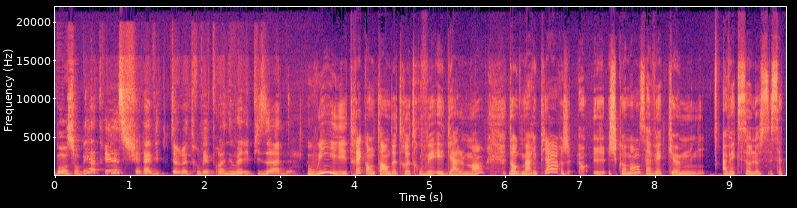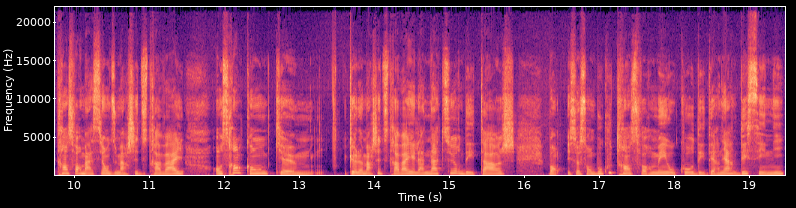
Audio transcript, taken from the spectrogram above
Bonjour Béatrice, je suis ravie de te retrouver pour un nouvel épisode. Oui, très contente de te retrouver également. Donc Marie-Pierre, je, commence avec, euh, avec ça, cette transformation du marché du travail. On se rend compte que que le marché du travail et la nature des tâches, bon, ils se sont beaucoup transformés au cours des dernières décennies.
